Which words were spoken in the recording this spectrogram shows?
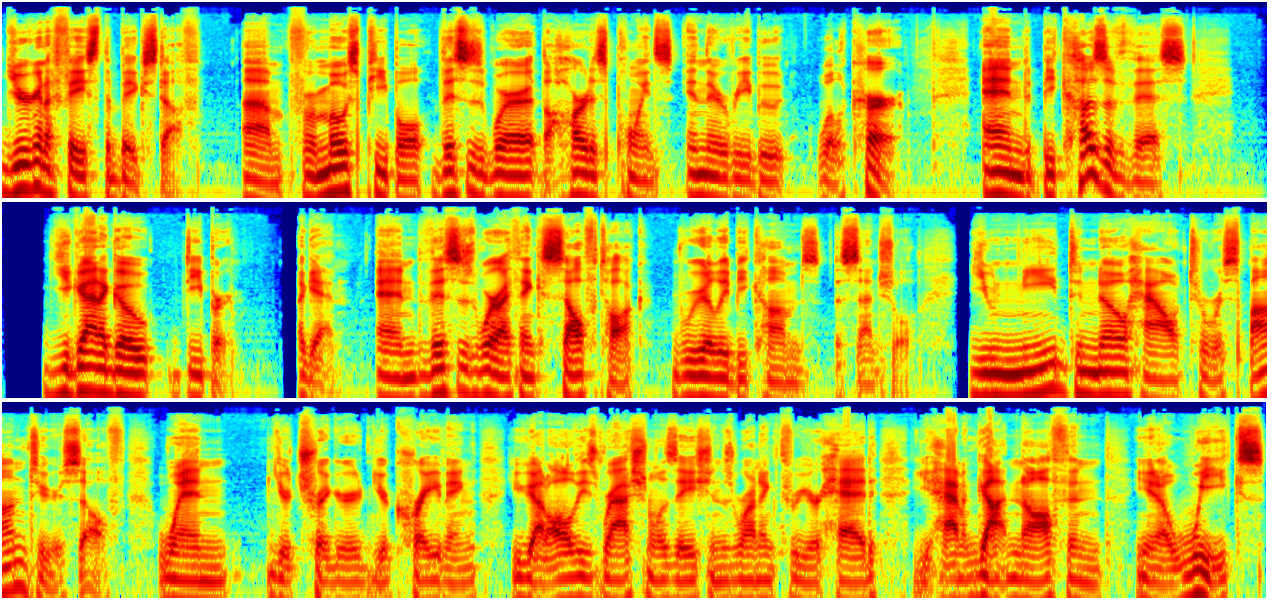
you're going to face the big stuff. Um, for most people, this is where the hardest points in their reboot will occur. And because of this, you got to go deeper again. And this is where I think self talk really becomes essential. You need to know how to respond to yourself when you're triggered, you're craving, you got all these rationalizations running through your head. You haven't gotten off in, you know, weeks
